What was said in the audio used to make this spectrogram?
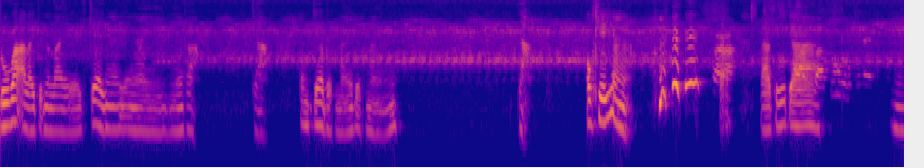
รู้ว่าอะไรเป็นอะไร แก้ยังไงยังไงอย่างเงี้ยค่ะจ้ะต้องแก้แบบไหนแบบไหน โอเคยังอะ ค่ะสาธุจ้า สาธุอืม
